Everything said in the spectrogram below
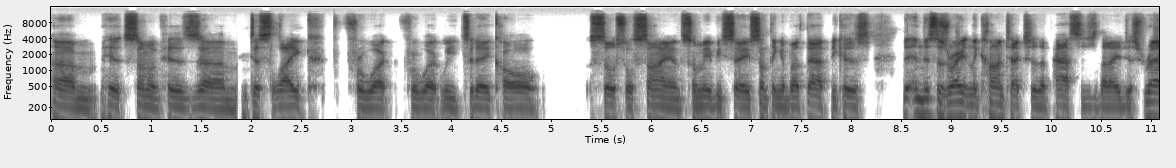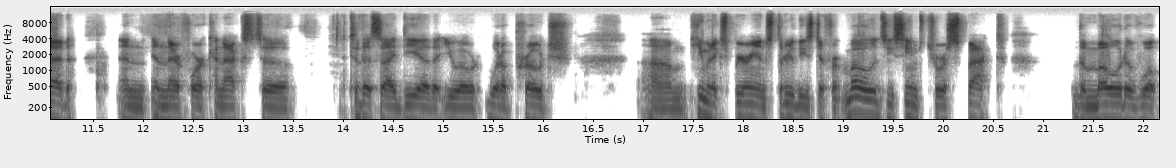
Um, his some of his um, dislike for what for what we today call social science. So maybe say something about that because, and this is right in the context of the passage that I just read, and and therefore connects to to this idea that you would, approach um, human experience through these different modes. He seems to respect the mode of what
